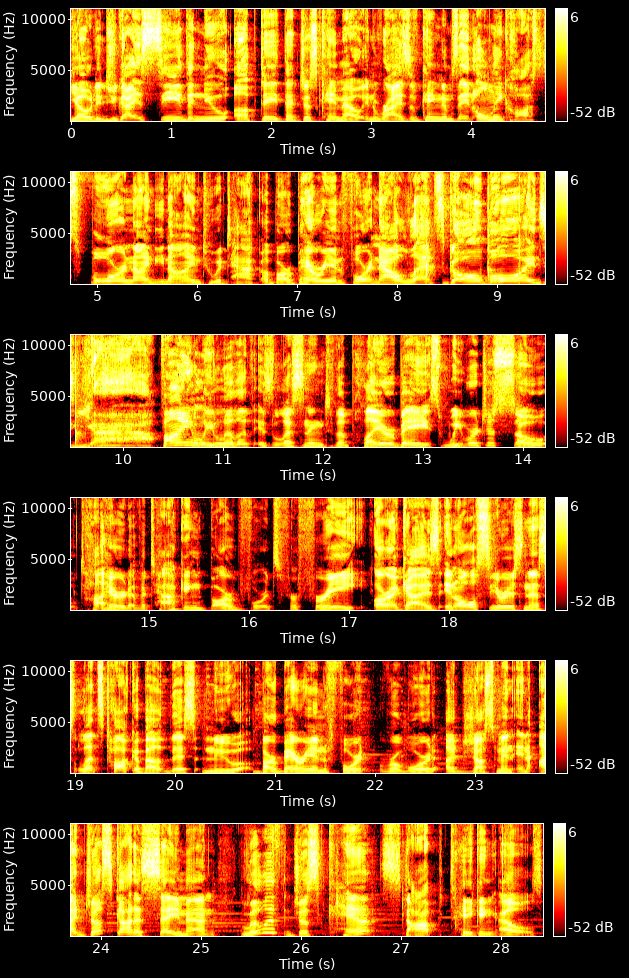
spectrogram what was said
yo did you guys see the new update that just came out in rise of kingdoms? It only costs 4.99 to attack a barbarian fort now. Let's go boys. Yeah. Finally Lilith is listening to the player base. We were just so tired of attacking barb forts for free. All right guys in all seriousness let's talk about this new barbarian fort reward adjustment. And I just gotta say man Lilith just can't stop taking L's.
